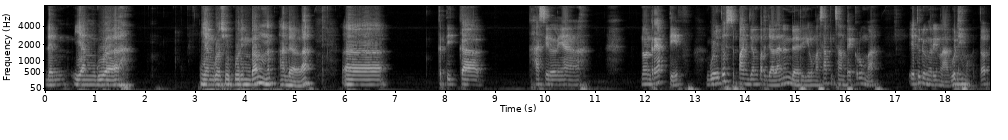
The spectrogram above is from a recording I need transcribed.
Dan yang gua yang gue syukurin banget adalah eh ketika hasilnya non reaktif gue itu sepanjang perjalanan dari rumah sakit sampai ke rumah itu dengerin lagu di motor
